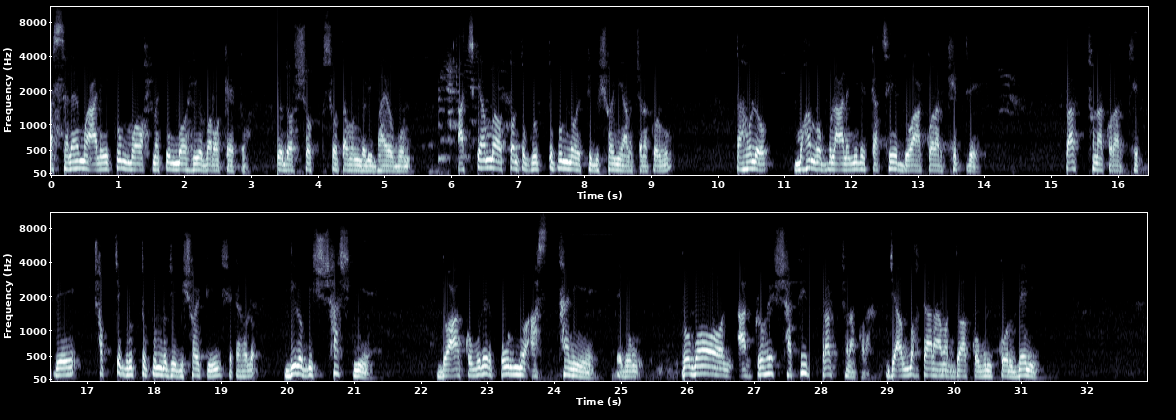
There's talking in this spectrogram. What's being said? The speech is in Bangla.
আসসালামু আলাইকুম রহমতুল্লাহি বরকাত দর্শক, শ্রোতা মণ্ডলী, ভাই বোন, আজকে আমরা অত্যন্ত গুরুত্বপূর্ণ একটি বিষয় নিয়ে আলোচনা করব। তা হলো, মহান রব্বুল আলমীর কাছে দোয়া করার ক্ষেত্রে, প্রার্থনা করার ক্ষেত্রে সবচেয়ে গুরুত্বপূর্ণ যে বিষয়টি, সেটা হলো দৃঢ় বিশ্বাস নিয়ে, দোয়া কবুলের পূর্ণ আস্থা নিয়ে এবং প্রবল আগ্রহের সাথে প্রার্থনা করা যে আল্লাহ তাআলা আমার দোয়া কবুল করবেনই।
